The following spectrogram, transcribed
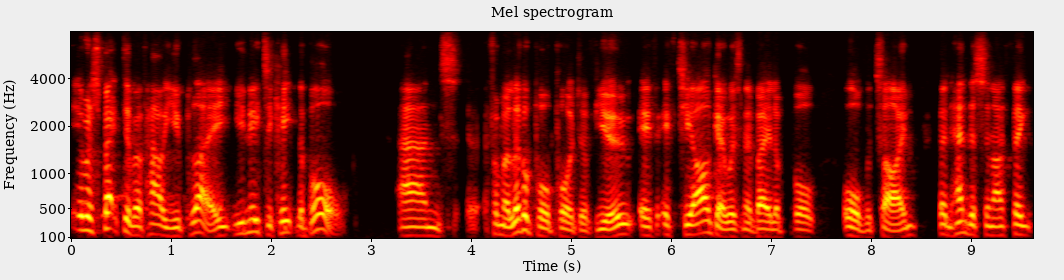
irrespective of how you play, you need to keep the ball. And from a Liverpool point of view, if, if Thiago isn't available all the time, then Henderson, I think,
